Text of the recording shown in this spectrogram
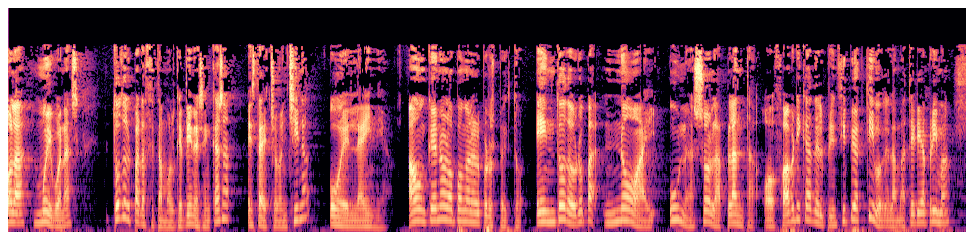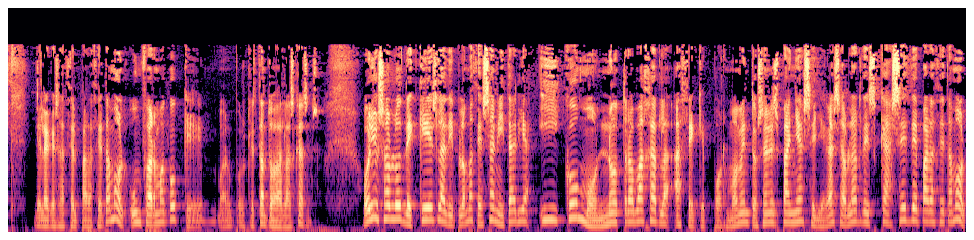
Hola, muy buenas. Todo el paracetamol que tienes en casa está hecho en China o en la India. Aunque no lo pongan en el prospecto, en toda Europa no hay una sola planta o fábrica del principio activo de la materia prima de la que se hace el paracetamol, un fármaco que, bueno, pues que está en todas las casas. Hoy os hablo de qué es la diplomacia sanitaria y cómo no trabajarla hace que por momentos en España se llegase a hablar de escasez de paracetamol.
